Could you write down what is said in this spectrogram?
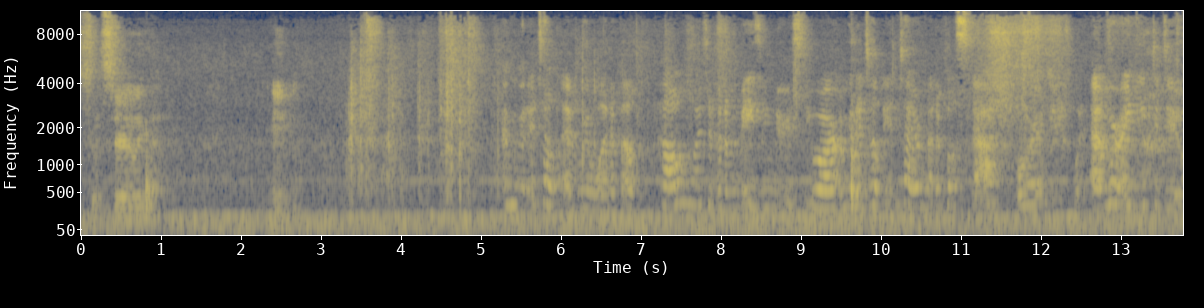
Sincerely, Amy. I'm gonna tell everyone about how much of an amazing nurse you are. I'm gonna tell the entire medical staff for whatever I need to do.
